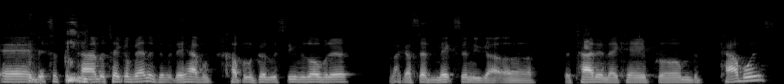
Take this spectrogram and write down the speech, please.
And this is the time to take advantage of it. They have a couple of good receivers over there. Like I said, Mixon, you got uh the tight end that came from the Cowboys.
